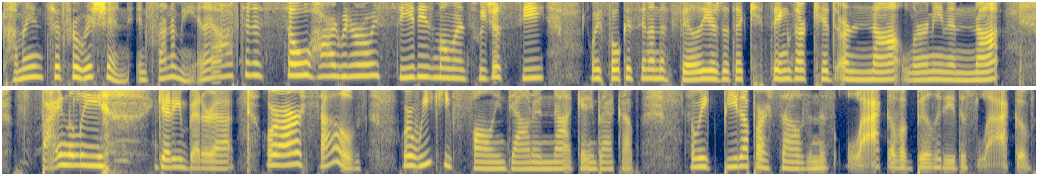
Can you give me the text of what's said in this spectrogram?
coming to fruition in front of me. And it often is so hard. We don't always see these moments. We just see, we focus in on the failures of the things our kids are not learning and not finally getting better at, or ourselves, where we keep falling down and not getting back up. And we beat up ourselves in this lack of ability, this lack of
